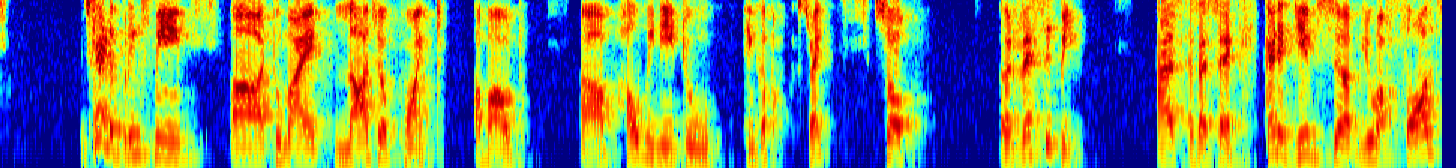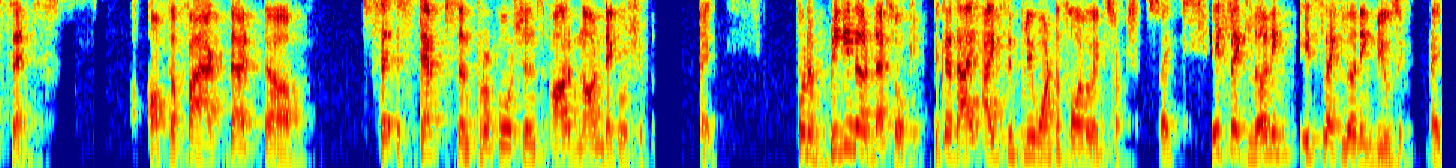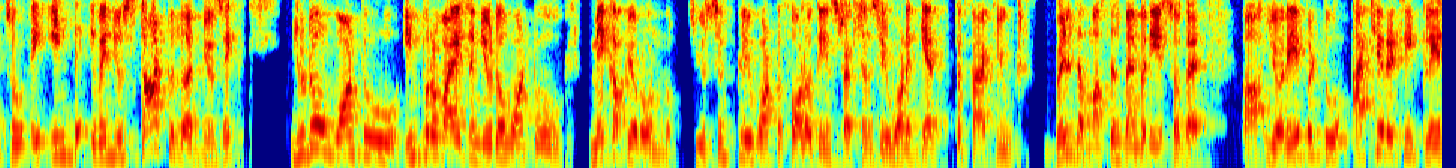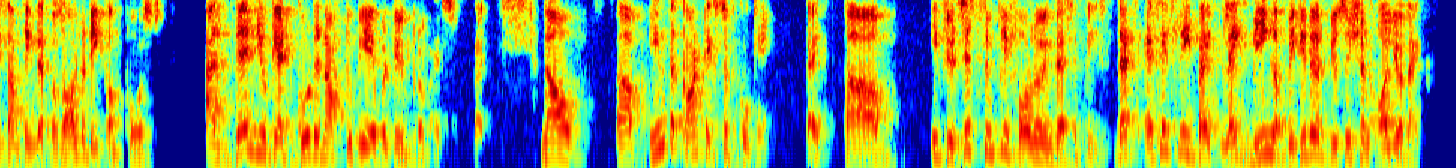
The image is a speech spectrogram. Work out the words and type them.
Which kind of brings me uh, to my larger point about uh, how we need to think about this, right? So a recipe as, as I said, kind of gives uh, you a false sense of the fact that uh, steps and proportions are non-negotiable. Right? For a beginner, that's okay because I, I simply want to follow instructions. Right? It's like learning. It's like learning music. Right? So in the, when you start to learn music, you don't want to improvise and you don't want to make up your own notes. You simply want to follow the instructions. You want to get the fact you build the muscle memory so that uh, you're able to accurately play something that was already composed and then you get good enough to be able to improvise. Right now, uh, in the context of cooking, right? Um, if you're just simply following recipes, that's essentially by, like being a beginner musician all your life.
